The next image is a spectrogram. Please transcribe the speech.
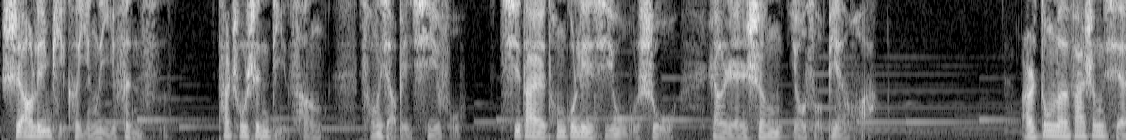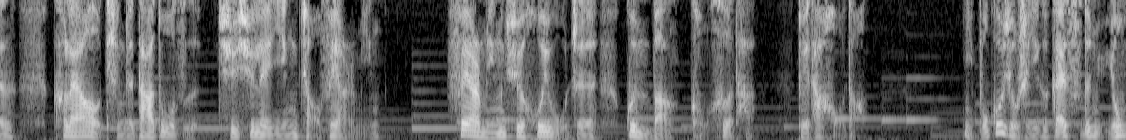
是奥林匹克营的一份子。他出身底层，从小被欺负，期待通过练习武术让人生有所变化。而动乱发生前，克莱奥挺着大肚子去训练营找费尔明，费尔明却挥舞着棍棒恐吓他，对他吼道：“你不过就是一个该死的女佣。”“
